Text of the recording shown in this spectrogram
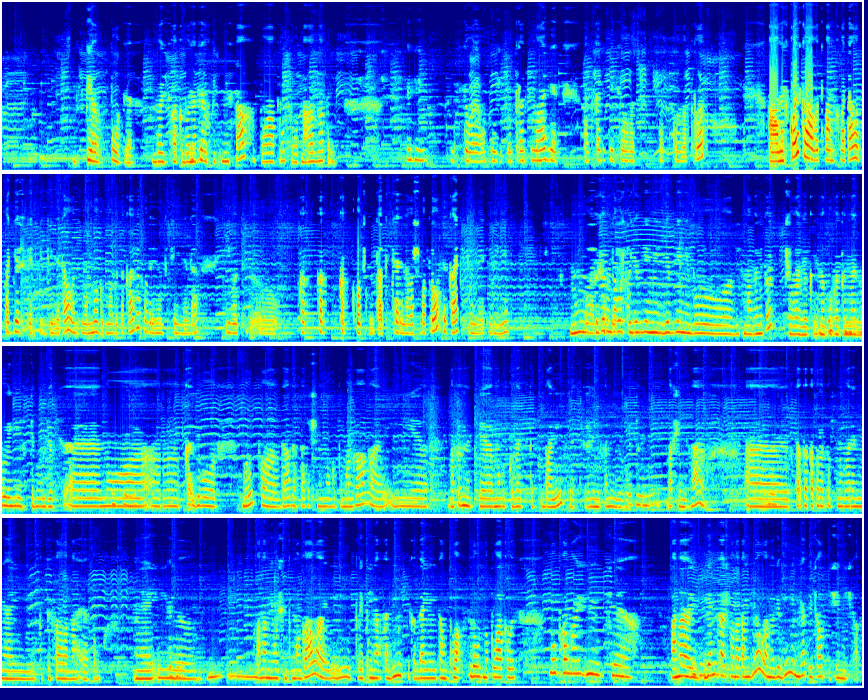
первом топе, то есть как бы на первых пяти местах по просто вот на раз, два, три. Здорово, ты, ты просто молодец. А скажите еще вот такой вопрос. А насколько вот вам хватало поддержки от Евгения, да, у вас было много-много заказов во время обучения, да, и вот э, как, как, как, в общем-то, отвечали на ваши вопросы, качественные или нет? Ну, с учетом того, что Евгений, Евгений был весьма занятой человек, насколько я понимаю, был и есть и будет, э, но э, его группа да, достаточно много помогала, и в особенности могу сказать спасибо Олесе, к сожалению, фамилию вообще не знаю, э, которая, собственно говоря, меня и подписала на этом. Э, и она мне очень помогала, и при, при необходимости, когда я ей там пла- должна плакалась, ну помогите. Она, я не знаю, что она там делала, но Евгений мне отвечал в течение часа.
